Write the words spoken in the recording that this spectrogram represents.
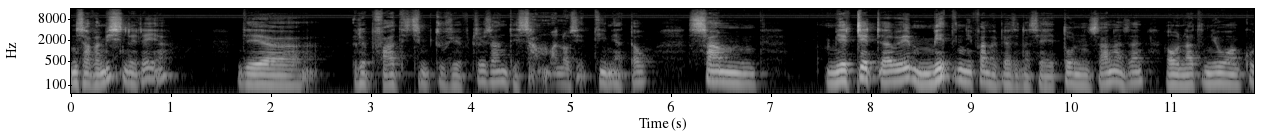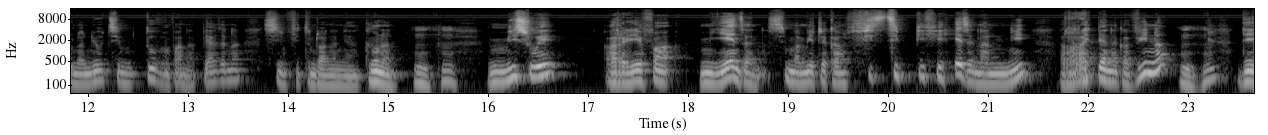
Ny zava-misy indraindray a dia ireo mpivady tsy mitovy hevitra ireo zany de samy manao zay tiany atao, samy. mieritreritra hoe mety ny fanabeazana izay ataon'ny zanany zany ao anatin'io ankohonana io tsy mitovy ny fanabeazana sy ny fitondrana ny ankohonana mhm. misy hoe rehefa mihenjana sy mametraka ny fitsipifehezana ny raim-pianakaviana mhm. de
